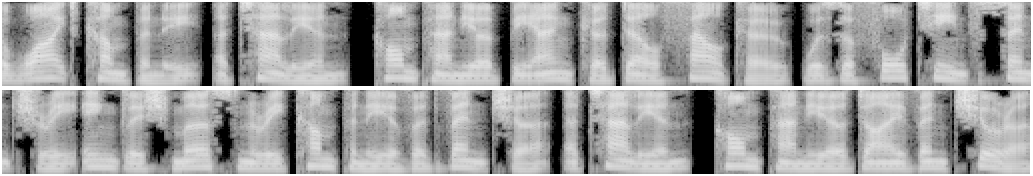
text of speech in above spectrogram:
The White Company Italian, Compagnia Bianca del Falco was a 14th-century English mercenary company of adventure Italian, Compagnia di Ventura,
